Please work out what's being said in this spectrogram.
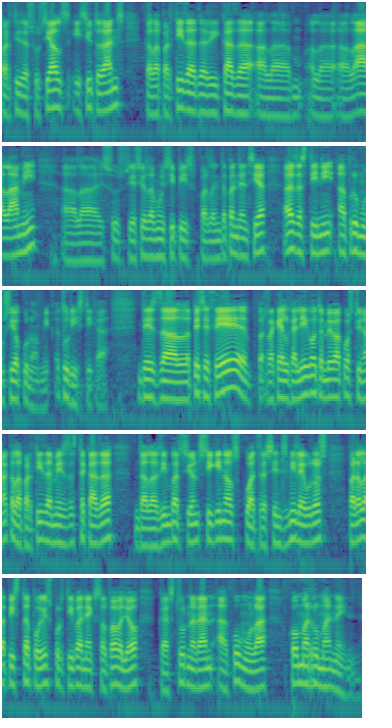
partides socials i ciutadans que la partida dedicada a l'AMI, a l'Associació de Municipis per la Independència, es destini a promoció econòmica, turística. Des del PSC, Raquel Gallego també va qüestionar que la partida més destacada de les inversions siguin els 400.000 euros per a la pista poliesportiva anexa al pavelló que es tornaran a acumular com a romanent.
